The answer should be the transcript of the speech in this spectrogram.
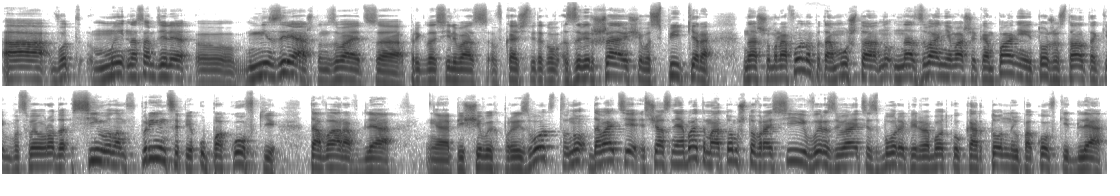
А, вот мы, на самом деле, э, не зря, что называется, пригласили вас в качестве такого завершающего спикера нашего марафона, потому что ну, название вашей компании тоже стало таким своего рода символом, в принципе, упаковки товаров для э, пищевых производств. Но давайте сейчас не об этом, а о том, что в России вы развиваете сбор и переработку картонной упаковки для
